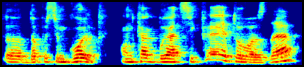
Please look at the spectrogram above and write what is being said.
допустим, Гольд, он как бы отсекает у вас, да,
